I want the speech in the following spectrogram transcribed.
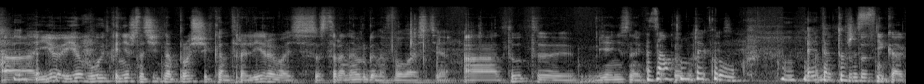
А ее, ее будет, конечно, значительно проще контролировать со стороны органов власти. А тут, э, я не знаю, Замкнутый круг. Это тут, тоже тут никак.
